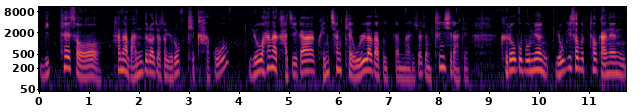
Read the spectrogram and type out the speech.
밑에서 하나 만들어져서 이렇게 가고 요 하나 가지가 괜찮게 올라가고 있단 말이죠. 좀 튼실하게. 그러고 보면 여기서부터 가는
